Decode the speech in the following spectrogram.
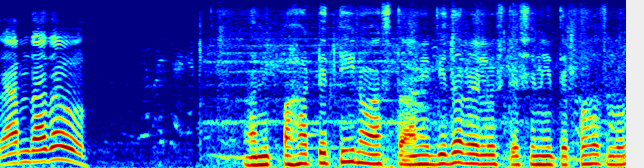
रामदादा आणि पहाटे तीन वाजता आम्ही बिदर रेल्वे स्टेशन इथे पोहोचलो.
